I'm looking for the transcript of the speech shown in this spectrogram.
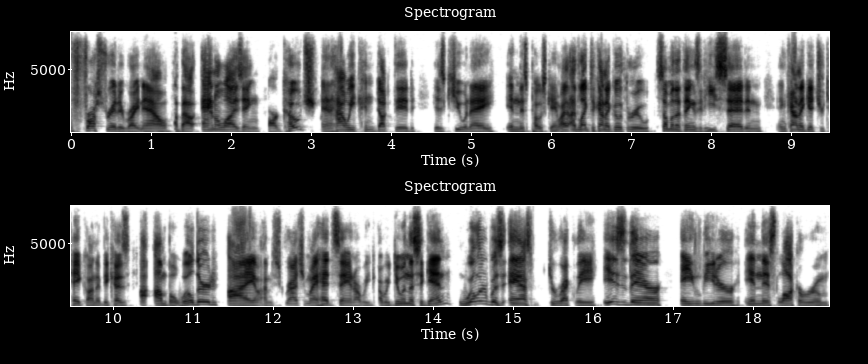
frustrated right now about analyzing our coach and how he conducted his Q&A in this post game. I'd like to kind of go through some of the things that he said and and kind of get your take on it because I, am bewildered. I I'm scratching my head saying are we are we doing this again? Willard was asked directly, is there a leader in this locker room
